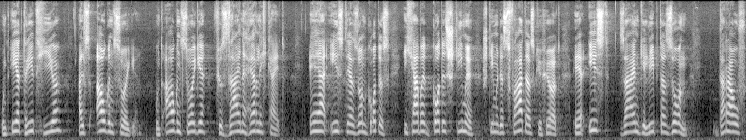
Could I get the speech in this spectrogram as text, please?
Und er tritt hier als Augenzeuge und Augenzeuge für seine Herrlichkeit. Er ist der Sohn Gottes. Ich habe Gottes Stimme, Stimme des Vaters gehört. Er ist sein geliebter Sohn. Darauf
